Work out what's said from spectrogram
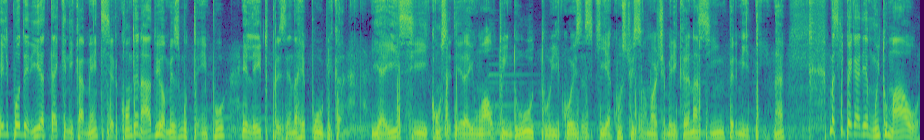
ele poderia tecnicamente ser condenado e ao mesmo tempo eleito presidente da República. E aí se conceder aí um alto induto e coisas que a Constituição norte-americana assim permitem, né? Mas que pegaria muito mal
